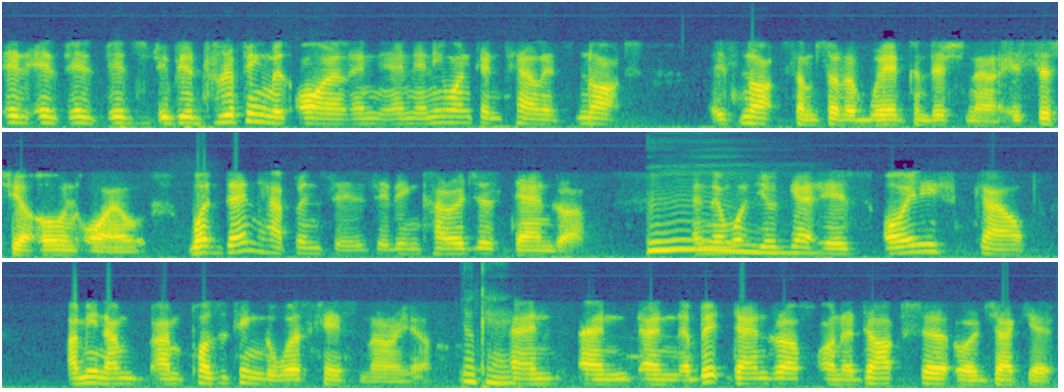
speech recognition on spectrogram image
it, it, it it's if you're dripping with oil, and and anyone can tell it's not it's not some sort of weird conditioner. It's just your own oil. What then happens is it encourages dandruff, and then what you mm. get is oily scalp. I mean, I'm I'm positing the worst case scenario Okay. and and and a bit dandruff on a dark shirt or a jacket,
